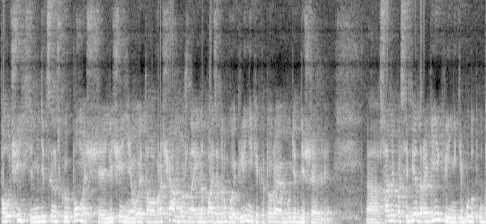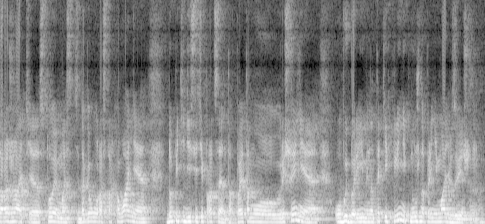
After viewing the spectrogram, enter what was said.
Получить медицинскую помощь, лечение у этого врача можно и на базе другой клиники, которая будет дешевле. Э, сами по себе дорогие клиники будут удорожать э, стоимость договора страхования до 50%. Поэтому решение о выборе именно таких клиник нужно принимать взвешенно.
